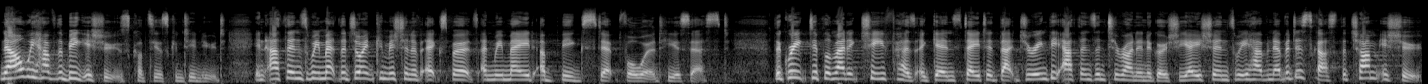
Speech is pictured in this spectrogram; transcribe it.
Now we have the big issues, Kotzias continued. In Athens, we met the Joint Commission of Experts and we made a big step forward, he assessed. The Greek diplomatic chief has again stated that during the Athens and Tirana negotiations, we have never discussed the Cham issue.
